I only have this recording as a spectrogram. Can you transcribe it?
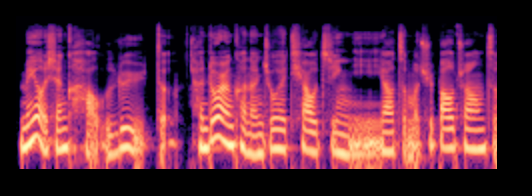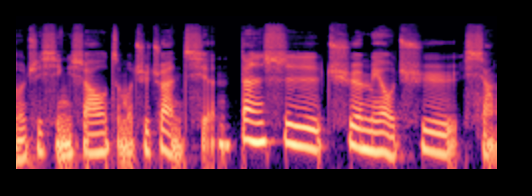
没有先考虑的。很多人可能就会跳进你要怎么去包装、怎么去行销、怎么去赚钱，但是却没有去想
